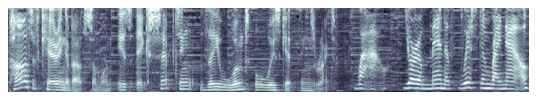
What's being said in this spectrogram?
part of caring about someone is accepting they won't always get things right. Wow, you're a man of wisdom right now.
